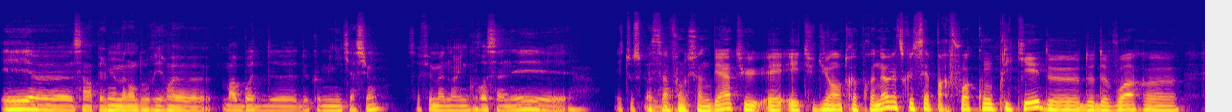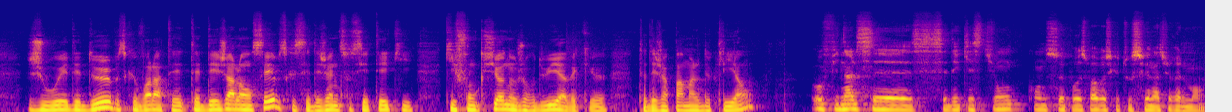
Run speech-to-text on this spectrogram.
Et euh, ça m'a permis maintenant d'ouvrir euh, ma boîte de, de communication. Ça fait maintenant une grosse année et, et tout se passe Ça bien. fonctionne bien. Tu es étudiant entrepreneur. Est-ce que c'est parfois compliqué de, de devoir jouer des deux? Parce que voilà, tu es, déjà lancé, parce que c'est déjà une société qui, qui fonctionne aujourd'hui avec. tu as déjà pas mal de clients. Au final, c'est des questions qu'on ne se pose pas parce que tout se fait naturellement.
